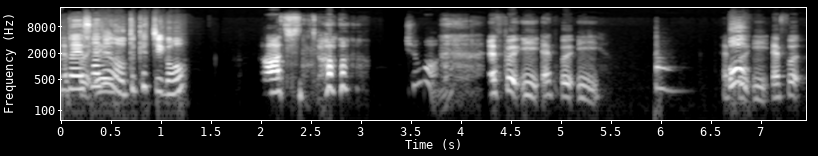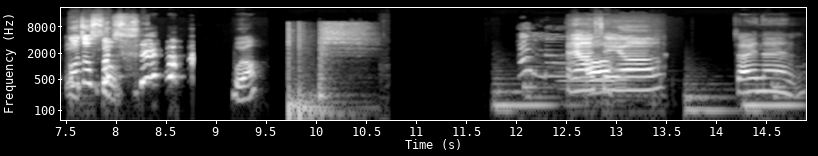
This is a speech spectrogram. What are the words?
근데 F1. 사진 어떻게 찍어? 아 진짜. 쉬운 거 아니야? F2 F2. 어? F2 F2. 꺼졌어. 뭐야? 안녕하세요. 저희는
